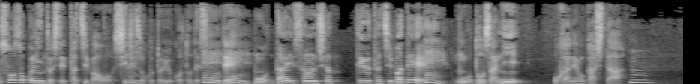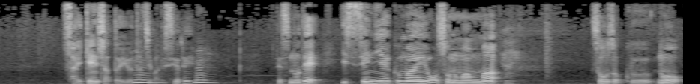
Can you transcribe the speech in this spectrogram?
う相続人として立場を退くということですので、はいええ、もう第三者っていう立場で、え、もうお父さんにお金を貸した債権者という立場ですよね。ですので、1200万円をそのまんま相続の、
